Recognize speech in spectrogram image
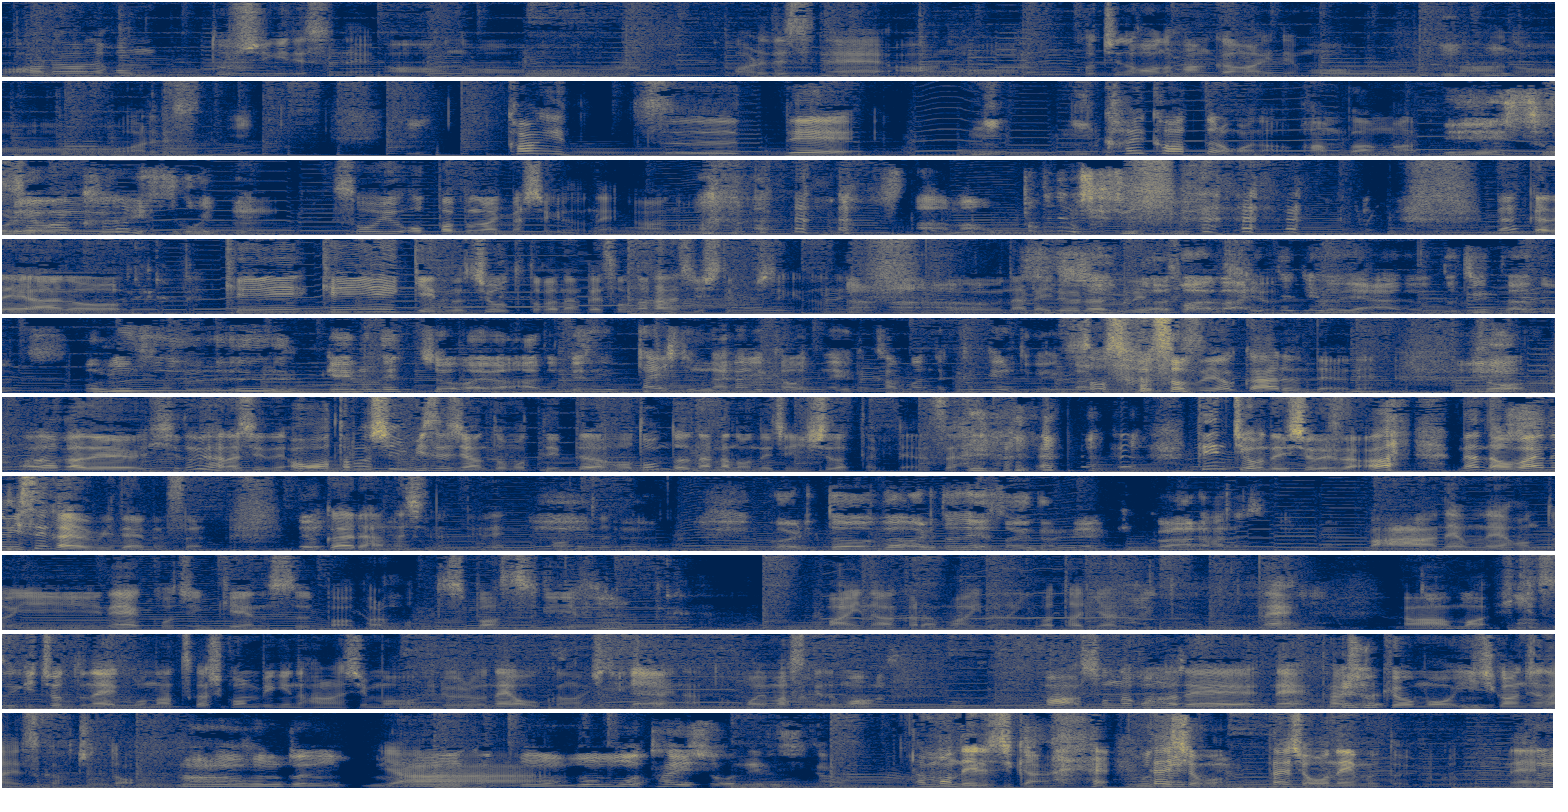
あれはね、ほんと不思議ですね。あのーあれですね、あのーこっちの方の繁華街でも、うんあのーあれですね、い1ヶ月で 2, 2回変わったのかな、看板が。ええそれはかなりすごいうね。ん。そういうおっぱぶがありましたけどね。あの、あ、まあ、おっぱくでもしかない なんかね、あの、経営、経営権の譲渡とかなんかそんな話してましたけどね。うん、なんかいろいろ売ればそうなんですよ割。とけどね、あの、どっちかというと、あの、お水系のね、商売は、あの、別に大して中身変わってないけど、看板だけかけるとかよくある。そうそうそうそう、よくあるんだよね。そう。あなんかね、ひどい話で、あ、新しい店じゃんと思って行ったら、ほとんど中のお姉ちゃん一緒だったみたいなさ。店長まで一緒でさ、あ、なんだお前の店かよみたいなさ、よくある話なんでね、本当に。割と、まあ割とね、そういうのね、結構ある話。まあでもね、本当にね、個人経営のスーパーからホットスパー 3F マイナーからマイナーに渡り歩くということでね。あまあ、引き続きちょっとね、こう懐かしコンビニの話もいろいろね、お伺いしていきたいなと思いますけども、まあ、そんなこんなでね、大将今日もいい時間じゃないですか、ちょっと。まあ、本当に。いやもう、もう、もう大将寝る時間。あもう寝る時間。大将も、大将お眠というね。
